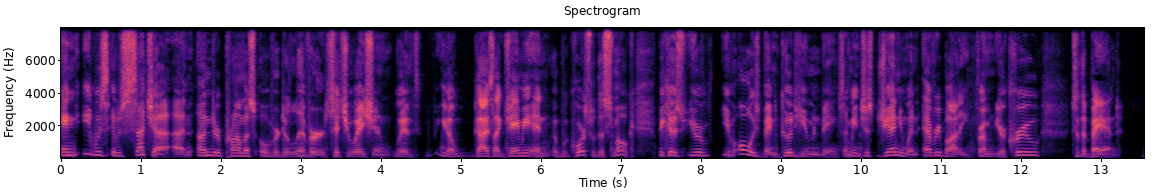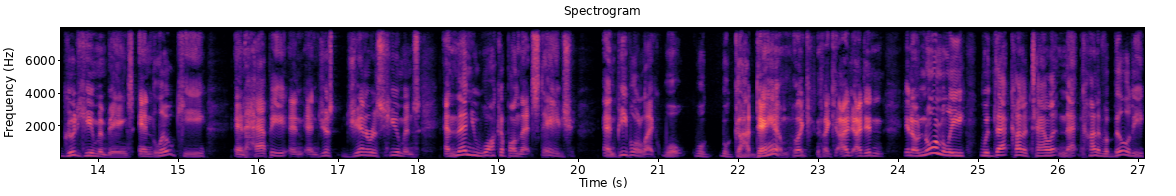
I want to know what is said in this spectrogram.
and it was it was such a an under promise over deliver situation with you know guys like Jamey and of course with the smoke because you're you've always been good human beings. I mean, just genuine. Everybody from your crew to the band, good human beings and low key and happy and and just generous humans. And then you walk up on that stage and people are like, "Well, well, well, goddamn!" Like, like I, I didn't, you know. Normally, with that kind of talent and that kind of ability,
